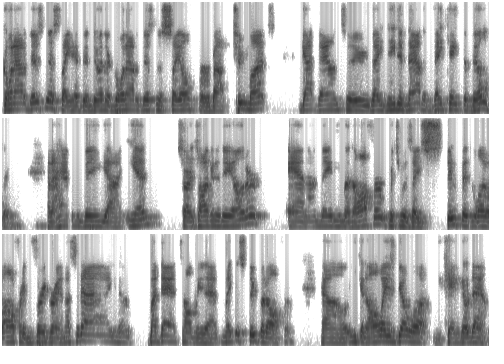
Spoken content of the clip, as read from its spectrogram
going out of business. They had been doing their going out of business sale for about two months. Got down to they needed now to vacate the building, and I happened to be uh, in started talking to the owner and I made him an offer, which was a stupid low, offered him three grand. I said, ah, you know, my dad told me that make a stupid offer. Uh, you can always go up, you can't go down.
